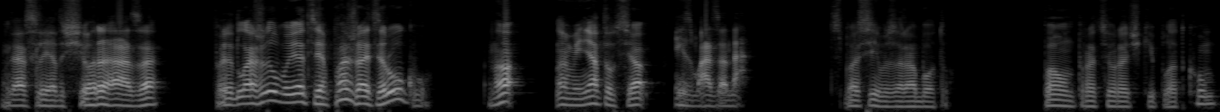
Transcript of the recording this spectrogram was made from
До следующего раза. Предложил бы я тебе пожать руку, но у меня тут все измазано. Спасибо за работу. Паун протер очки платком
